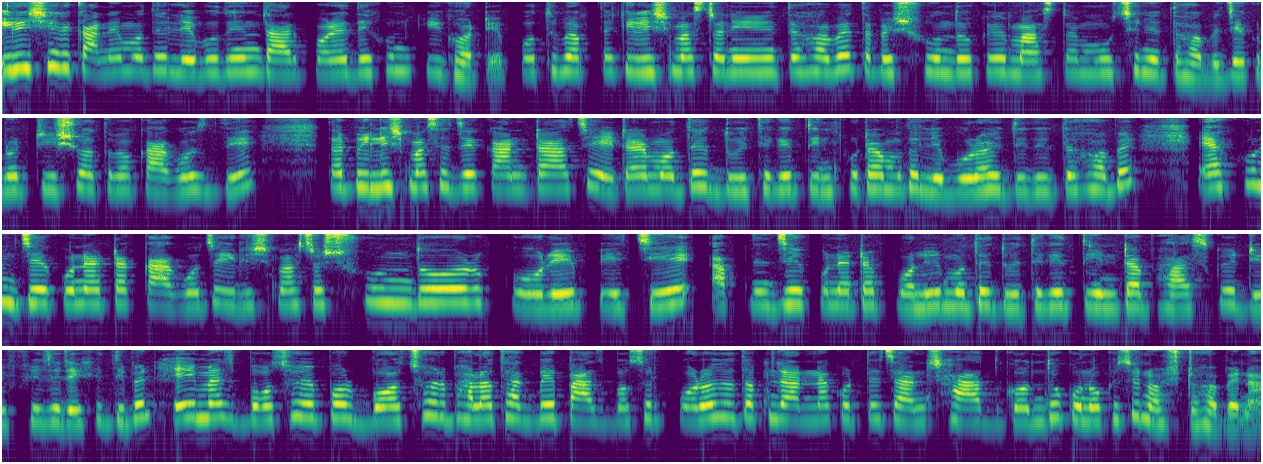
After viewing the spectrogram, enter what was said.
ইলিশের কানের মধ্যে লেবু দিন, তারপরে দেখুন কি ঘটে। প্রথমে আপনাকে ইলিশ মাছটা নিয়ে নিতে হবে, তারপরে সুন্দর করে মাছটা মুছে নিতে হবে। যে কোনো টিস্যু অথবা কাগজ দিয়ে তারপর ইলিশ মাছের যে কানটা আছে, এটার মধ্যে দুই থেকে তিন ফুটার মতো লেবু রস দিয়ে দিতে হবে। এখন যে কোনো একটা কাগজে ইলিশ মাছটা সুন্দর করে পেঁচে আপনি যে কোনো একটা পলির মধ্যে দুই থেকে তিনটা ভাঁজ করে ডিপ ফ্রিজে রেখে দিবেন। এই মাছ বছরের পর বছর ভালো থাকবে, পাঁচ বছর পরেও যদি আপনি রান্না করতে চান, স্বাদ, গন্ধ কোনো কিছু নষ্ট হবে না।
